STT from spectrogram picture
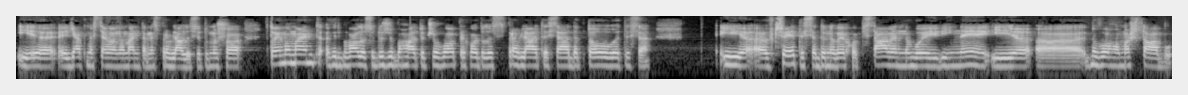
і е, як ми з цими моментами справлялися. Тому що в той момент відбувалося дуже багато чого, приходилось справлятися, адаптовуватися. І е, вчитися до нових обставин, нової війни і е, нового масштабу.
